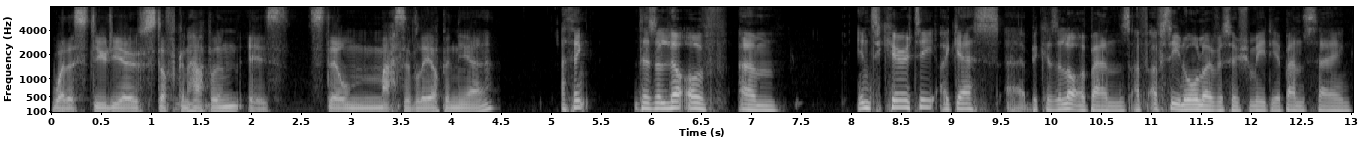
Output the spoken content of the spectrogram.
whether studio stuff can happen is still massively up in the air. I think there's a lot of um, insecurity, I guess, uh, because a lot of bands I've I've seen all over social media bands saying,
